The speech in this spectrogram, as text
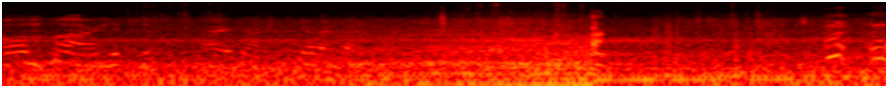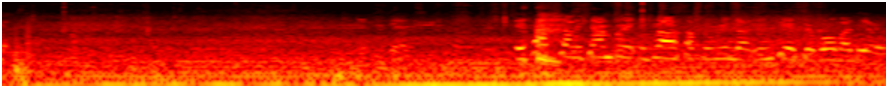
Oh, alright. Alright, got it. You're welcome. It actually can break the glass of the window in case you go over there.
